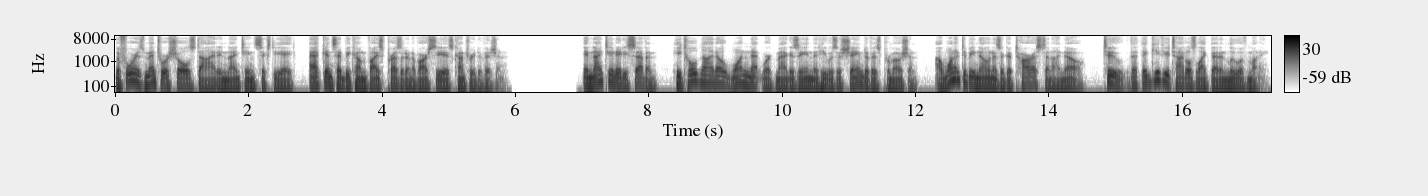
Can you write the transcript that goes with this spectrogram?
Before his mentor Sholes died in 1968, Atkins had become vice president of RCA's country division. In 1987, he told 901 Network magazine that he was ashamed of his promotion. I wanted to be known as a guitarist, and I know, too, that they give you titles like that in lieu of money.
